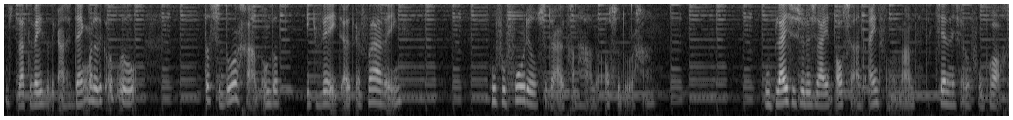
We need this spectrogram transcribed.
Om te laten weten dat ik aan ze denk, maar dat ik ook wil dat ze doorgaan. Omdat ik weet uit ervaring hoeveel voordeel ze eruit gaan halen als ze doorgaan. Hoe blij ze zullen zijn als ze aan het eind van de maand de challenge hebben volbracht.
